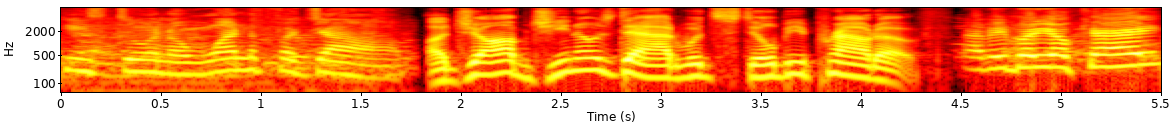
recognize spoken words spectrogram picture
He's doing a wonderful job. A job Gino's dad would still be proud of, Everybody okay?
